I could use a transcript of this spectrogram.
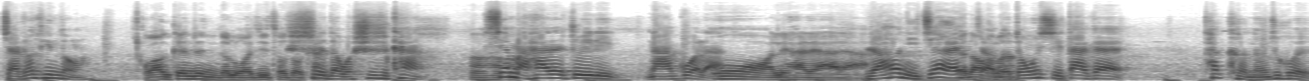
假装听懂了。我要跟着你的逻辑走走看。是的，我试试看先把他的注意力拿过来，哇，厉害厉害厉害！然后你接下来讲的东西大概，他可能就会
